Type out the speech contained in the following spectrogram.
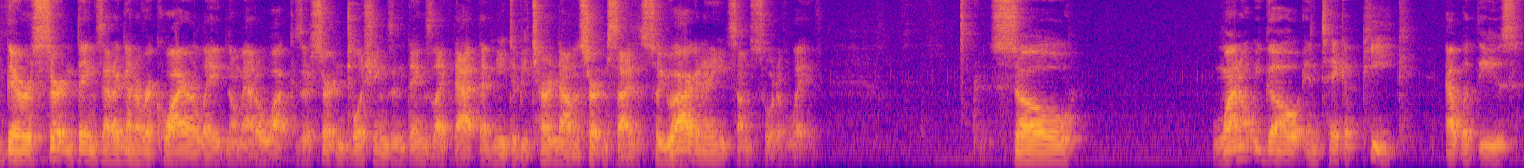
there are certain things that are going to require a lathe no matter what because there's certain bushings and things like that that need to be turned down to certain sizes. So you are going to need some sort of lathe. So why don't we go and take a peek at what these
